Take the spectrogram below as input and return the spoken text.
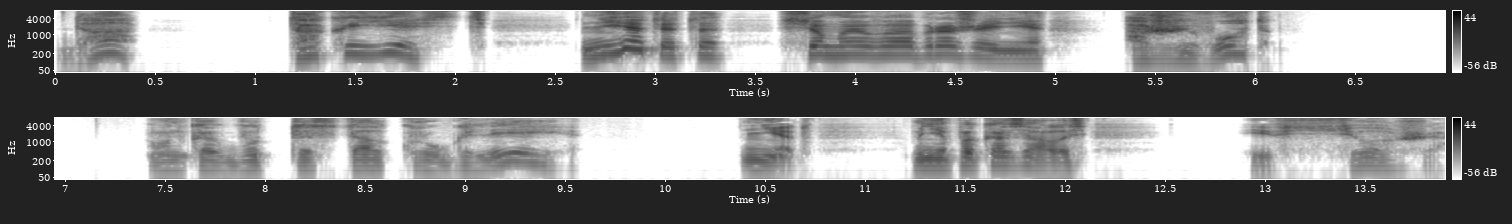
да, так и есть. Нет, это все мое воображение. А живот? Он как будто стал круглее. Нет, мне показалось. И все же...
